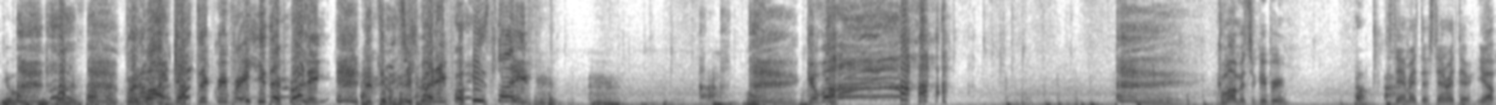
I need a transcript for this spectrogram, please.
Yo, we should pull this off. like, Bruno, I got the creeper. He's running. The dude's running for his life. Come on. Come on, Mr. Creeper. Stand right there. Stand right there. Yep.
